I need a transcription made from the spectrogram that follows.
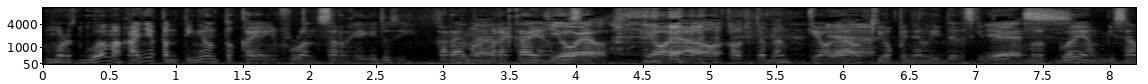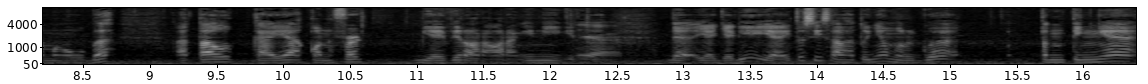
menurut gua makanya pentingnya untuk kayak influencer kayak gitu sih karena emang Benar. mereka yang KOL. bisa KOL kalau kita bilang KOL Yeah. key opinion leaders gitu Yes. yang menurut gua yang bisa mengubah atau kayak convert behavior orang-orang ini gitu Iya. Da- ya jadi ya itu sih salah satunya menurut gua pentingnya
